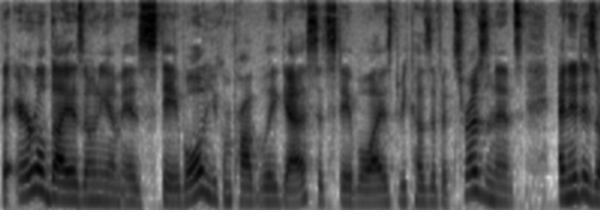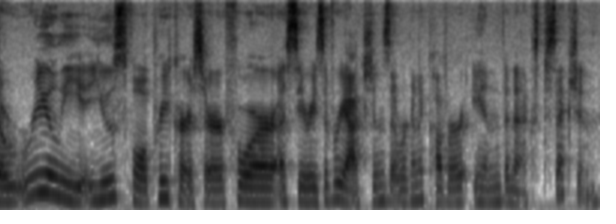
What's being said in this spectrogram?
the aryl diazonium is stable. You can probably guess it's stabilized because of its resonance, and it is a really useful precursor for a series of reactions that we're going to cover in the next section.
